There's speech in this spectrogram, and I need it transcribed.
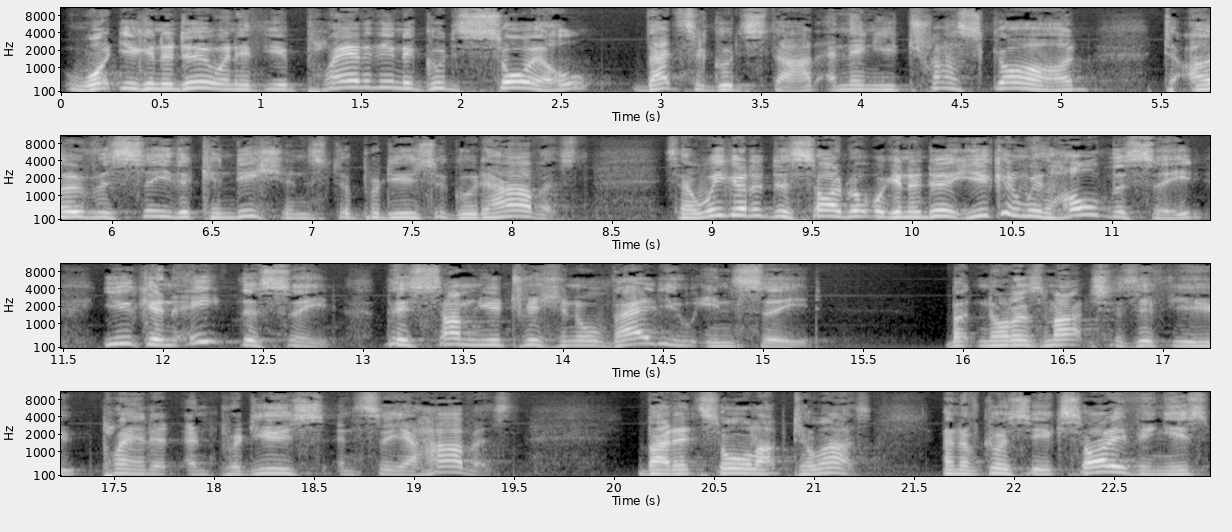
what you're going to do. And if you plant it in a good soil, that's a good start. And then you trust God to oversee the conditions to produce a good harvest. So we got to decide what we're going to do. You can withhold the seed, you can eat the seed. There's some nutritional value in seed, but not as much as if you plant it and produce and see a harvest. But it's all up to us. And of course, the exciting thing is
